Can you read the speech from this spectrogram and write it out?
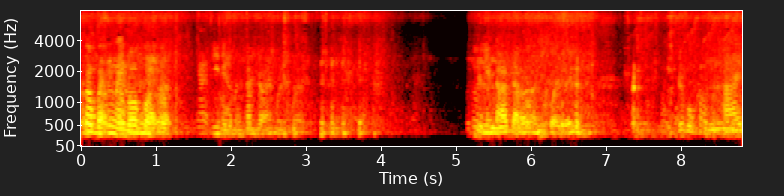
ก็ไปข้างในรอก่อนคที่เดิมมันทำย้ายมือเวตาดับเดี๋ยวผมเข้าสุดท้าย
